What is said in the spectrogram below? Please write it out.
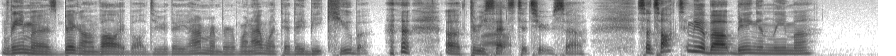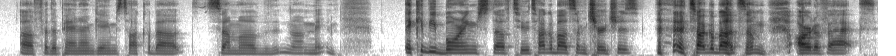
Lima is big on volleyball, dude. They I remember when I went there, they beat Cuba, uh, three sets to two. So, so talk to me about being in Lima uh, for the Pan Am Games. Talk about some of the- uh, it could be boring stuff too. Talk about some churches. talk about some artifacts.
